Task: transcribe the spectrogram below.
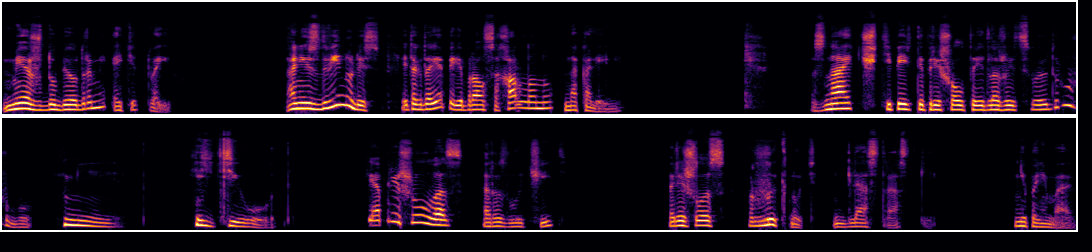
между бедрами этих двоих. Они сдвинулись, и тогда я перебрался Харлану на колени. — Значит, теперь ты пришел предложить свою дружбу? — Нет, идиот. Я пришел вас разлучить. Пришлось рыкнуть для страстки. Не понимаю.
